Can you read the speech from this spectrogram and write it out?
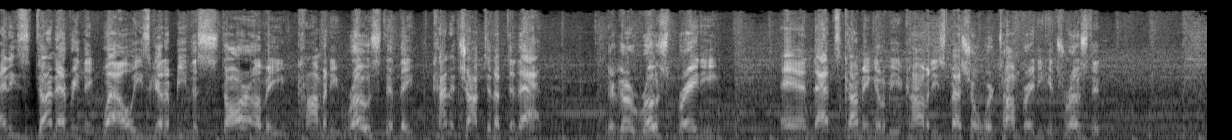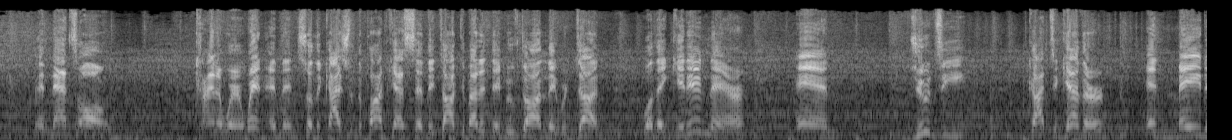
And he's done everything well. He's going to be the star of a comedy roast, and they kind of chalked it up to that. They're going to roast Brady, and that's coming. It'll be a comedy special where Tom Brady gets roasted. And that's all kind of where it went. And then so the guys from the podcast said they talked about it, they moved on, they were done. Well, they get in there, and Dudesy got together and made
